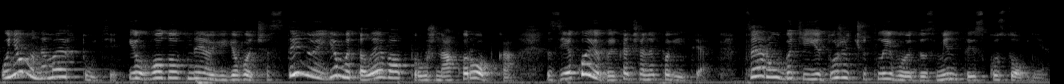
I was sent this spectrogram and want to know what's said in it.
У ньому немає ртуті, і головною його частиною є металева пружна коробка, з якої викачане повітря. Це робить її дуже чутливою до змін тиску зовні.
